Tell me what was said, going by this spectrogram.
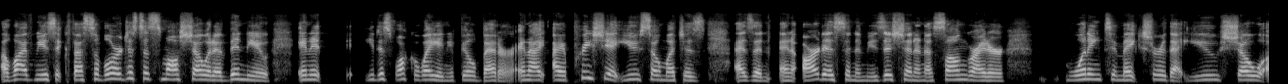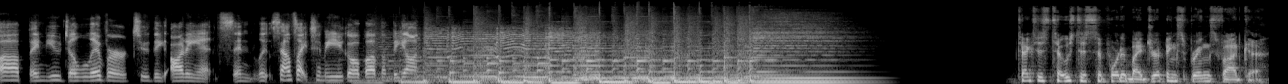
a live music festival or just a small show at a venue and it you just walk away and you feel better and I, I appreciate you so much as as an, an artist and a musician and a songwriter wanting to make sure that you show up and you deliver to the audience. And it sounds like to me you go above and beyond. Texas Toast is supported by Dripping Springs Vodka,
